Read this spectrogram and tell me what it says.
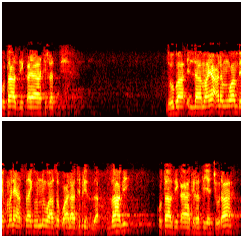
كتا زكايا ترت دوبا إلا ما يعلم وان بك ملي الساق واسق على تبر الذهب. كتا زكايا ترت يجورا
